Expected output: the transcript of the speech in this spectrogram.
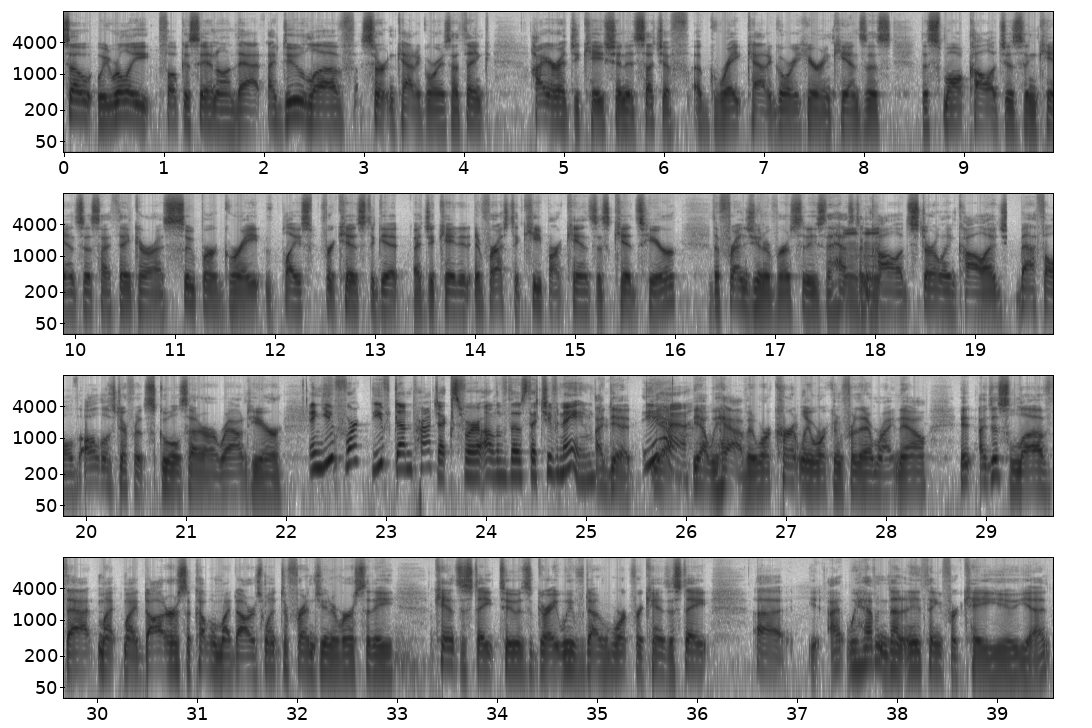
So we really focus in on that. I do love certain categories. I think higher education is such a, a, great category here in Kansas. The small colleges in Kansas, I think, are a super great place for kids to get educated and for us to keep our Kansas kids here. The Friends Universities, the Hesston mm-hmm. College, Sterling College, Bethel, all those different schools that are around here. And you've worked. You've done projects for all of those that you've named. I did. Yeah. Yeah, we have. And we're currently working for them right now. It, I just love that. My, my daughters, a couple of my daughters went to Friends University. Kansas State, too, is a great. We've done work for Kansas State. Uh, I, we haven't done anything for KU yet.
